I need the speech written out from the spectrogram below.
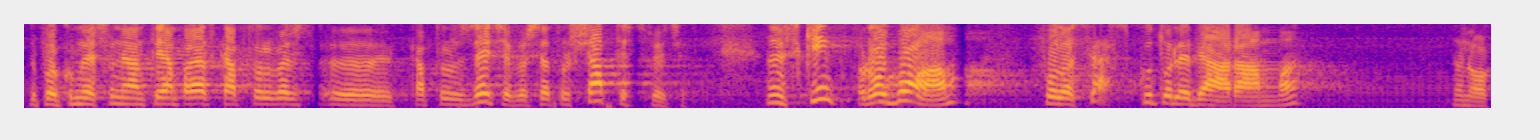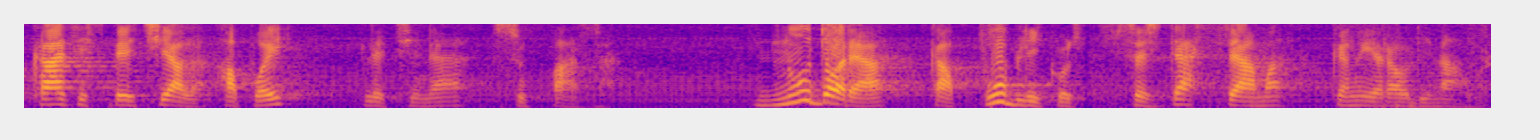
După cum ne spune 1 Împărați, capitolul, vers, uh, capitolul 10, versetul 17. În schimb, Roboam folosea scuturile de aramă în ocazii speciale, apoi le ținea sub pază. Nu dorea ca publicul să-și dea seama că nu erau din aur.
